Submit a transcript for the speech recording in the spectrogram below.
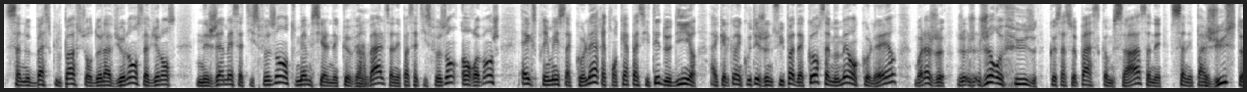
ça ne bascule pas sur de la violence. La violence n'est jamais satisfaisante, même si elle n'est que verbale, ça n'est pas satisfaisant. En revanche, exprimer sa colère, être en capacité de dire à quelqu'un, écoutez, je ne suis pas d'accord, ça me met en colère. Voilà, je, je refuse que ça se passe comme ça. Ça n'est, ça n'est pas juste.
